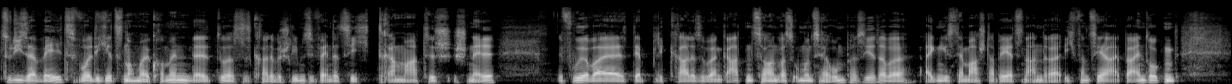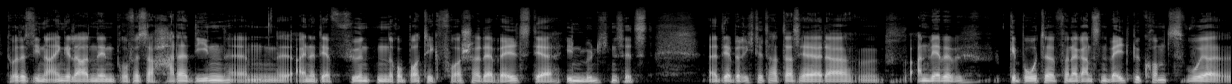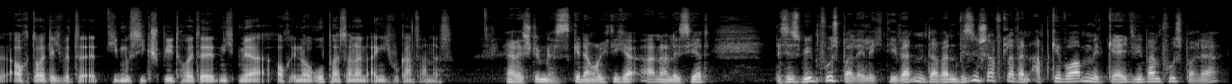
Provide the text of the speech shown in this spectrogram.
Zu dieser Welt wollte ich jetzt nochmal kommen. Äh, du hast es gerade beschrieben, sie verändert sich dramatisch schnell. Früher war ja der Blick gerade so über den Gartenzaun, was um uns herum passiert, aber eigentlich ist der Maßstab ja jetzt ein anderer. Ich fand es sehr beeindruckend. Du hattest ihn eingeladen, den Professor Haddadin, ähm, einer der führenden Robotikforscher der Welt, der in München sitzt, äh, der berichtet hat, dass er da äh, Anwerbegebote von der ganzen Welt bekommt, wo er auch deutlich wird, äh, die Musik spielt heute nicht mehr auch in Europa, sondern eigentlich wo ganz anders. Ja, das stimmt, das ist genau richtig analysiert. Das ist wie im Fußball, ehrlich. Die werden, da werden Wissenschaftler werden abgeworben mit Geld wie beim Fußball, ja.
